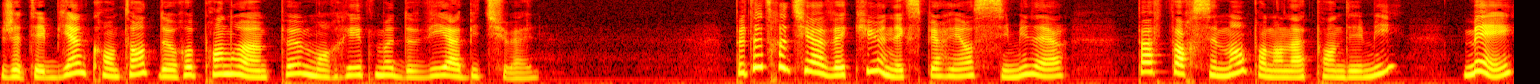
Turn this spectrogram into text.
j'étais bien contente de reprendre un peu mon rythme de vie habituel. Peut-être tu as vécu une expérience similaire, pas forcément pendant la pandémie, mais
